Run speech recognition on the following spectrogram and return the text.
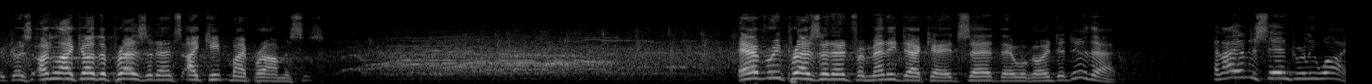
Because unlike other presidents, I keep my promises. Every president for many decades said they were going to do that. And I understand really why.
